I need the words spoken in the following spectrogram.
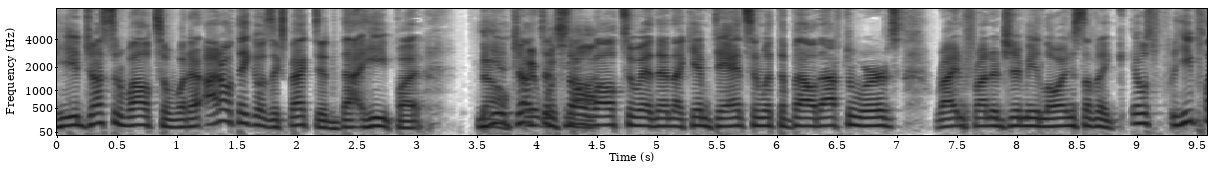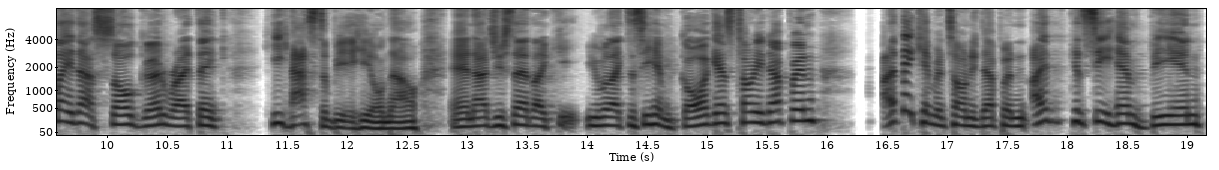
he adjusted well to whatever. I don't think it was expected that heat, but No, he it adjusted was so not. well to it. And then like him dancing with the belt afterwards, right in front of Jimmy Lloyd and stuff like it was. He played that so good. Where I think he has to be a heel now. And as you said, like you would like to see him go against Tony Deppen. I think him and Tony Deppen. I could see him being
